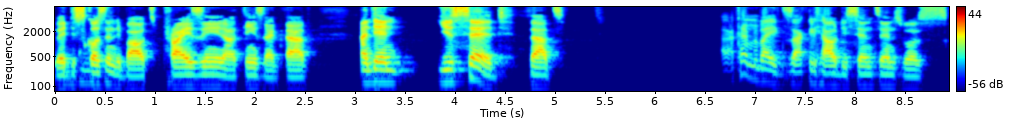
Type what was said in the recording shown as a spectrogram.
We were discussing about pricing and things like that. And then you said that I can't remember exactly how the sentence was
